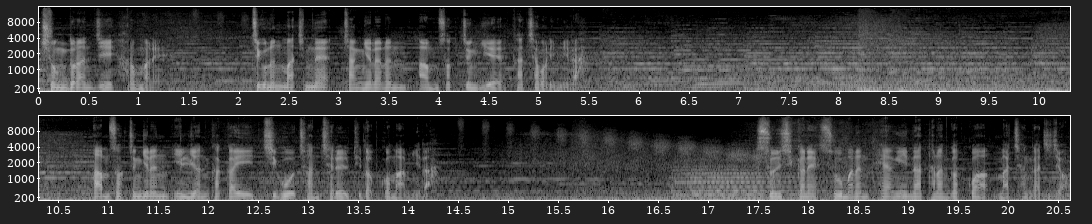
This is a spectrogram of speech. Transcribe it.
충돌한 지 하루 만에 지구는 마침내 장렬하는 암석 증기에 갇혀버립니다. 암석 증기는 1년 가까이 지구 전체를 뒤덮고 맙니다. 순식간에 수많은 태양이 나타난 것과 마찬가지죠.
